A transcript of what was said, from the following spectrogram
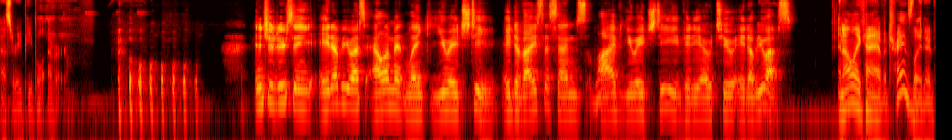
SRE people ever. Introducing AWS Elemental Link UHD, a device that sends live UHD video to AWS. And not only can I have it translated,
